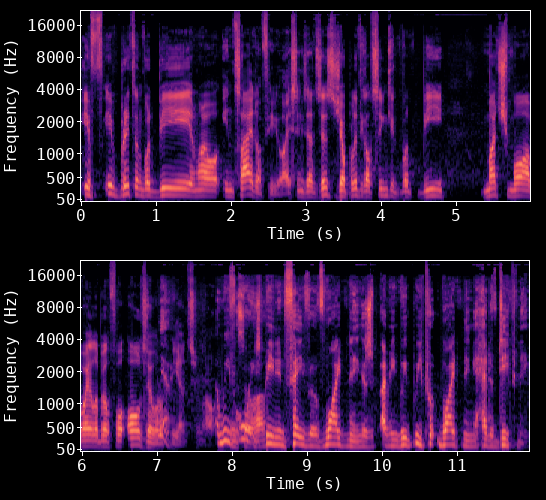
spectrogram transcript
if, if Britain would be, you know, inside of EU, I think that this geopolitical thinking would be much more available for all the Europeans, you know. And we've Think so, always huh? been in favour of widening. As I mean, we, we put widening ahead of deepening.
